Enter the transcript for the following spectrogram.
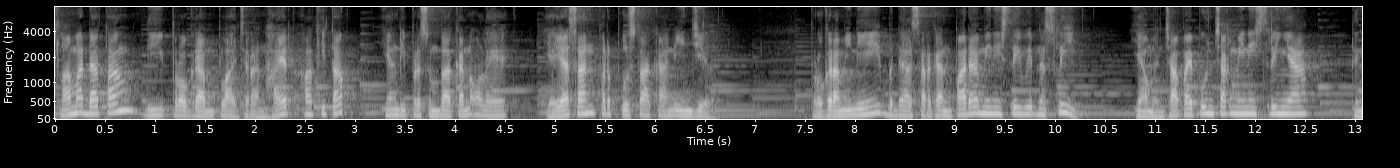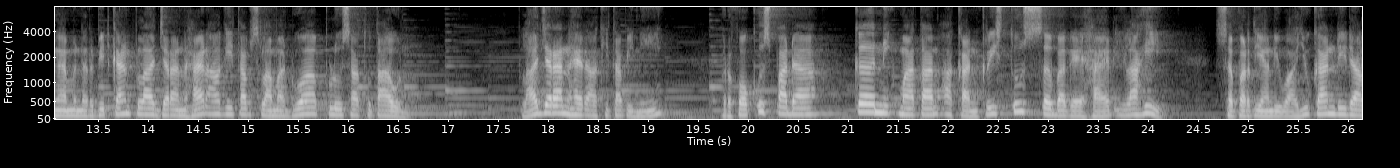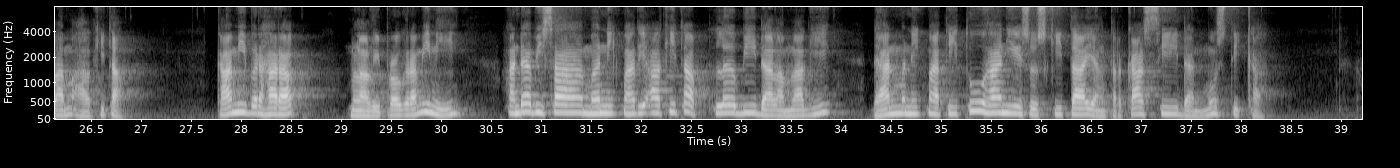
Selamat datang di program pelajaran Hayat Alkitab yang dipersembahkan oleh Yayasan Perpustakaan Injil. Program ini berdasarkan pada ministry Witness Lee yang mencapai puncak ministrinya dengan menerbitkan pelajaran Hayat Alkitab selama 21 tahun. Pelajaran Hayat Alkitab ini berfokus pada kenikmatan akan Kristus sebagai hayat ilahi, seperti yang diwahyukan di dalam Alkitab. Kami berharap Melalui program ini, Anda bisa menikmati Alkitab lebih dalam lagi dan menikmati Tuhan Yesus kita yang terkasih dan mustika.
